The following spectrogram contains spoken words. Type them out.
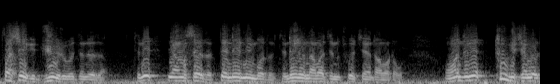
tsashiki juu yorwa tini nama tini tsu chen tini tuki tini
